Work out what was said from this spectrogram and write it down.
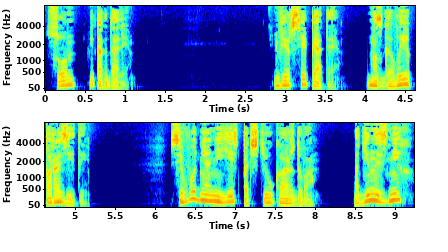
сон и так далее. Версия пятая. Мозговые паразиты. Сегодня они есть почти у каждого. Один из них,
